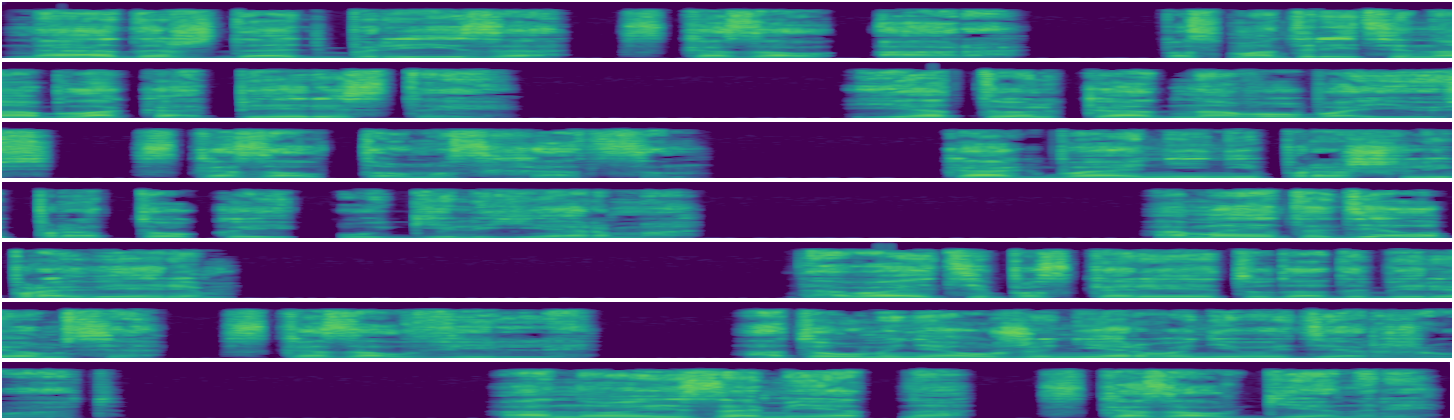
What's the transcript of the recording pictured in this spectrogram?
«Надо ждать бриза», — сказал Ара. «Посмотрите на облака, перистые». «Я только одного боюсь», — сказал Томас Хадсон. «Как бы они ни прошли протокой у Гильермо. А мы это дело проверим». «Давайте поскорее туда доберемся», — сказал Вилли, «а то у меня уже нервы не выдерживают». «Оно и заметно», — сказал Генри.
